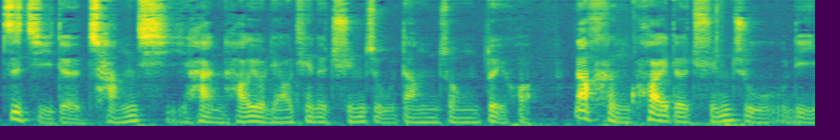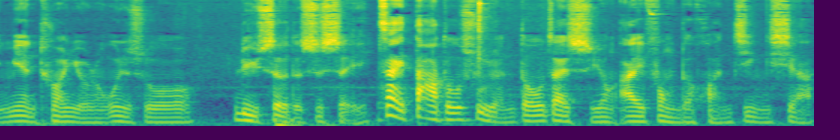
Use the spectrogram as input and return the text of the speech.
自己的长期和好友聊天的群组当中对话。那很快的群组里面，突然有人问说，绿色的是谁？在大多数人都在使用 iPhone 的环境下。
